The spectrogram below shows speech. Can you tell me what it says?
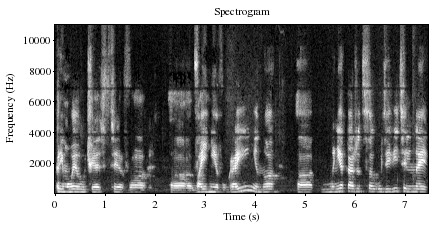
прямое участие в э, войне в Украине, но э, мне кажется удивительной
